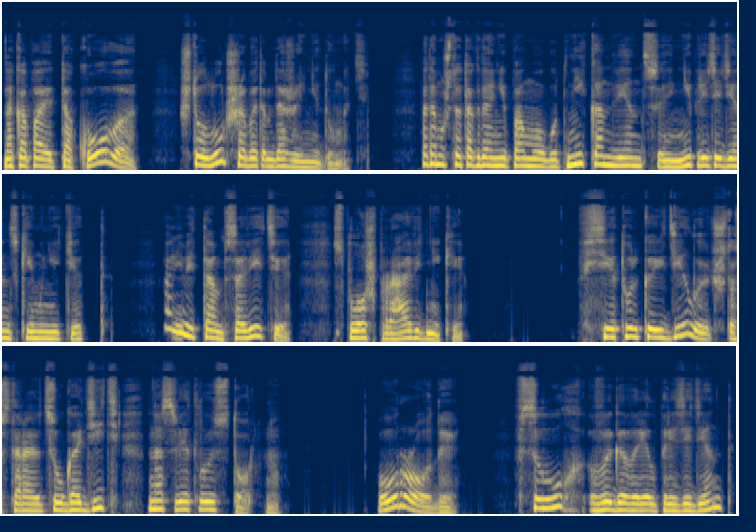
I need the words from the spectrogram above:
накопает такого, что лучше об этом даже и не думать. Потому что тогда не помогут ни конвенции, ни президентский иммунитет. Они ведь там в совете сплошь праведники. Все только и делают, что стараются угодить на светлую сторону. «Уроды!» — вслух выговорил президент,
